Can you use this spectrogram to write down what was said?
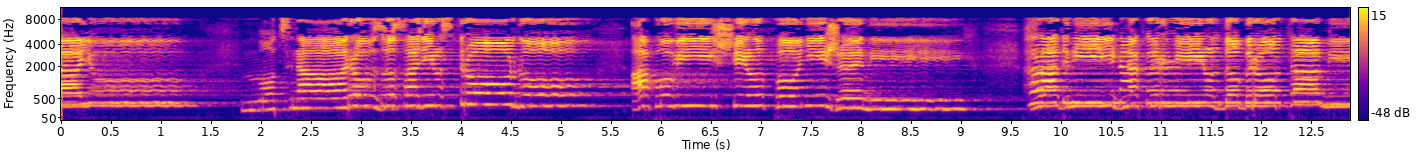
Zmýšľajú. Mocnárov zosadil z trónov a povýšil ponižených. Hladných nakrmil dobrotami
